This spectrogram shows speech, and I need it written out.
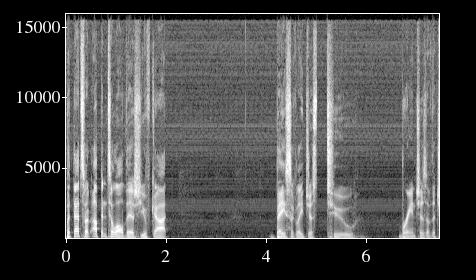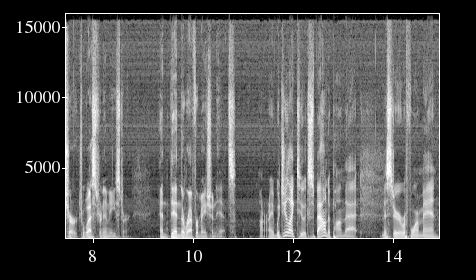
But that's what, up until all this, you've got basically just two branches of the church, Western and Eastern. And then the Reformation hits. All right. Would you like to expound upon that, Mr. Reform Man?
